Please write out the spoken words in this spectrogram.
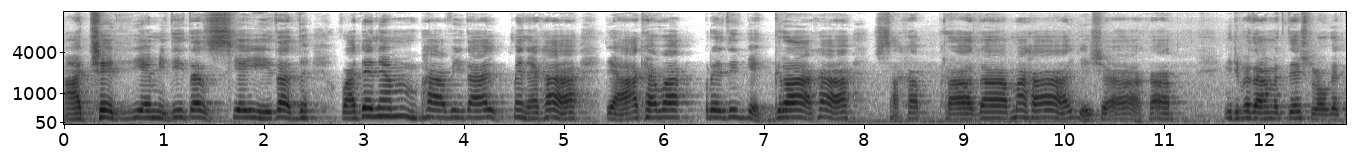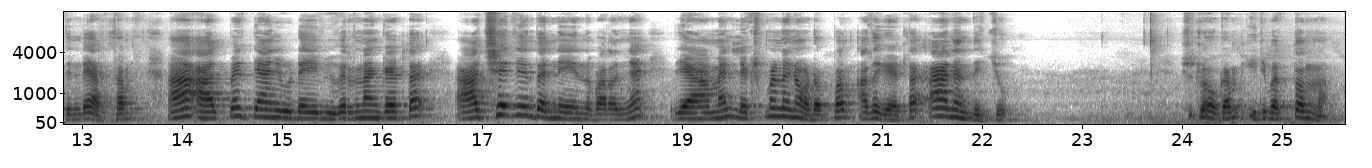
ആശ്ചര്യമിതി തസ്യൈതദ് വചനം ഭാവിതാത്മനഃ രാഘവ പ്രതിജഗ്രാഹ സഹഭ്രാതാ മഹായശാഹ. ഇരുപതാമത്തെ ശ്ലോകത്തിന്റെ അർത്ഥം ആ ആത്മജ്ഞാനിയുടെ വിവരണം കേട്ട് ആശ്ചര്യം തന്നെ എന്ന് പറഞ്ഞ് രാമൻ ലക്ഷ്മണനോടൊപ്പം അത് കേട്ട് ആനന്ദിച്ചു. ശ്ലോകം ഇരുപത്തൊന്ന്.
